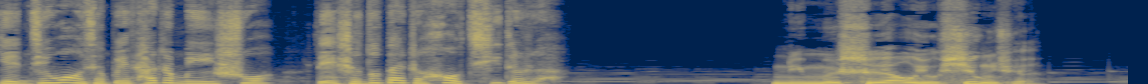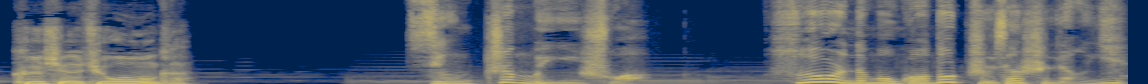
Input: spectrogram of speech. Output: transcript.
眼睛望向被他这么一说，脸上都带着好奇的人。你们谁要有兴趣，可以现在去问问看。经这么一说，所有人的目光都指向沈良毅。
